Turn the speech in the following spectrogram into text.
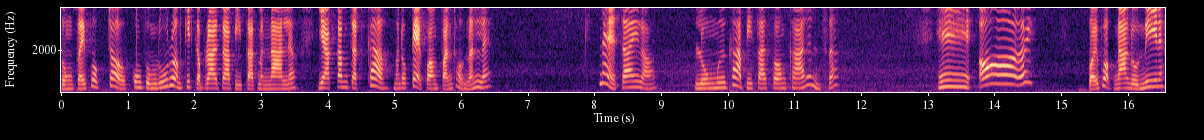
สงสัยพวกเจ้าคงสมรู้ร่วมคิดกับราชาปีศาจมานานแล้ว อยากกำจัดข้ามันต้องแก้ความฝันเท่านั้นแหละ แน่ใจเหรอ ลงมือฆ่าปีศาจสองขานั่นซะเฮ้อ้อยปล่อยพวกนางเดี๋ยวนี้นะ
